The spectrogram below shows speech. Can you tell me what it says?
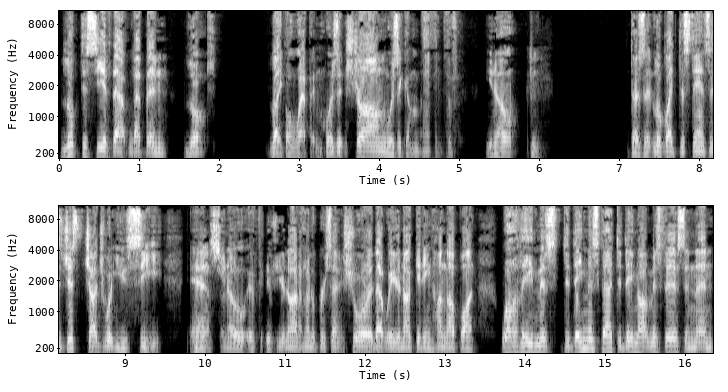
look to see if that weapon looked like a weapon. Was it strong? Was it combative? You know, does it look like the stances? Just judge what you see. And, yes, you know, if, if you're not 100% sure, that way you're not getting hung up on, well, they missed, did they miss that? Did they not miss this? And then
